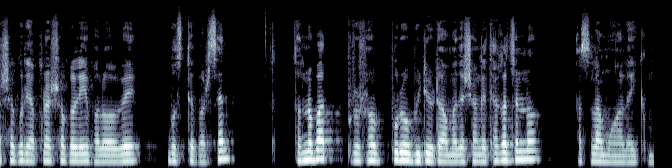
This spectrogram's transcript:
আশা করি আপনারা সকলেই ভালোভাবে বুঝতে পারছেন। ধন্যবাদ পুরো পুরো ভিডিওটা আমাদের সঙ্গে থাকার জন্য। আসসালামু আলাইকুম।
